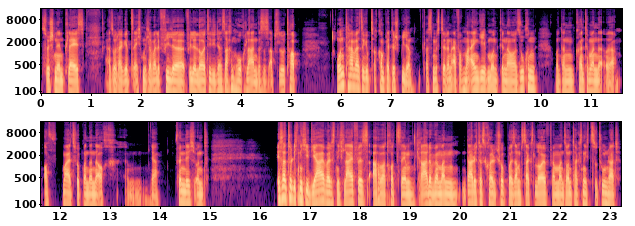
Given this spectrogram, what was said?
zwischen den Plays. Also da gibt's echt mittlerweile viele, viele Leute, die da Sachen hochladen. Das ist absolut top. Und teilweise gibt's auch komplette Spiele. Das müsst ihr dann einfach mal eingeben und genauer suchen. Und dann könnte man, da, oder oftmals wird man dann da auch, ähm, ja, fündig und ist natürlich nicht ideal, weil es nicht live ist, aber trotzdem, gerade wenn man dadurch, dass College Football samstags läuft, wenn man sonntags nichts zu tun hat,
